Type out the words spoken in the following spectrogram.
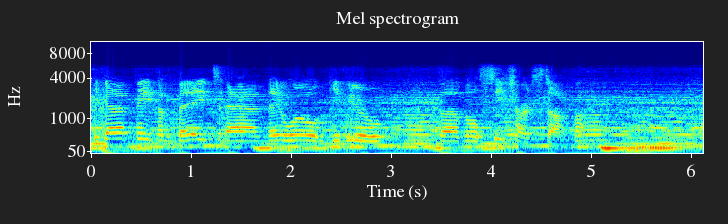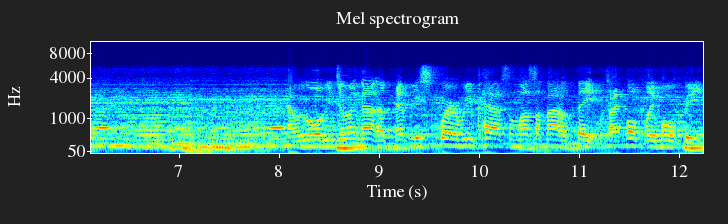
You gotta feed the bait, and they will give you the little sea chart stuff. And we will be doing that at every square we pass unless I'm out of bait, which I hopefully won't be.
